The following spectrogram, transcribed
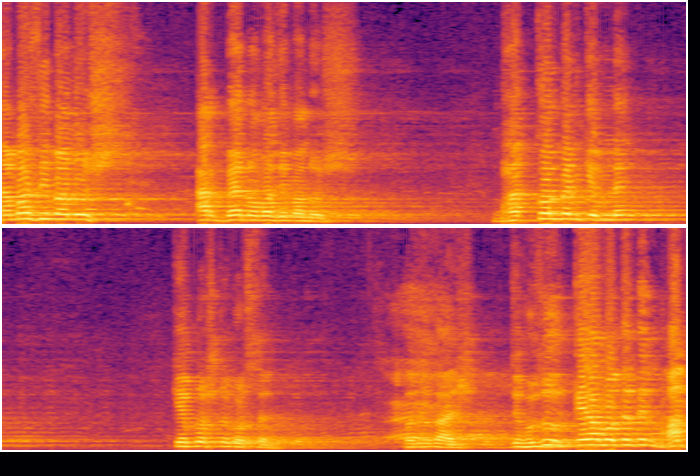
নামাজি মানুষ আর বেনামাজি মানুষ, ভাগ করবেন কেমনে? কে প্রশ্ন করছেন? আয়েশা, যে হুজুর, কিয়ামতের দিন ভাগ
